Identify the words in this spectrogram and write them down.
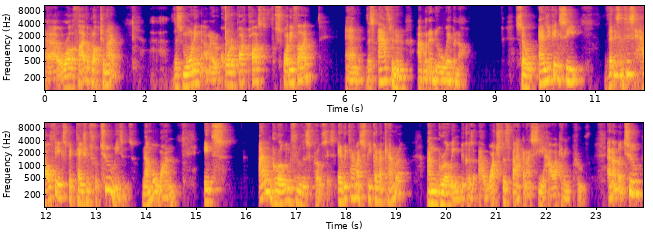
uh, or rather five o'clock tonight. Uh, this morning, I'm going to record a podcast for Spotify. And this afternoon, I'm going to do a webinar. So, as you can see, that is this healthy expectations for two reasons. Number one, it's I'm growing through this process. Every time I speak on a camera, I'm growing because I watch this back and I see how I can improve. And number two,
